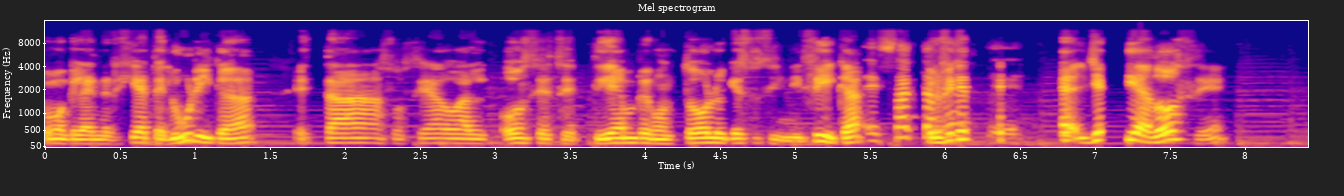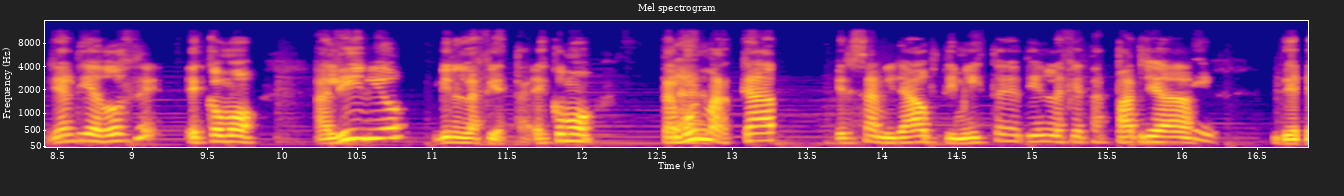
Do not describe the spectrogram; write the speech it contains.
como que la energía telúrica está asociado al 11 de septiembre con todo lo que eso significa. Exactamente. Pero fíjate, ya el día 12, ya el día 12 es como alivio, viene la fiesta. Es como, está muy marcado esa mirada optimista que tienen las fiestas patrias del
